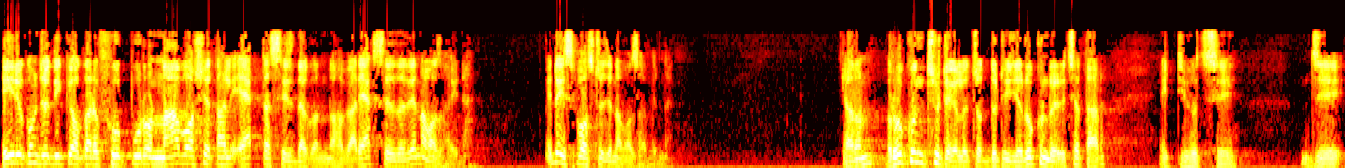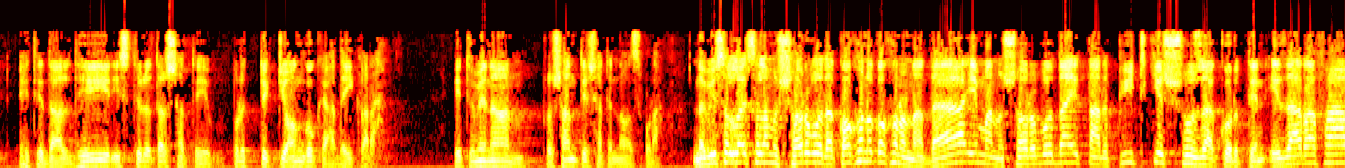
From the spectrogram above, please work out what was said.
এইরকম যদি কেউ করে পুরো না বসে, তাহলে একটা সেজদা গণ্য হবে, আর এক সেজদা দিয়ে নামাজ হয় না। এটা স্পষ্ট যে নামাজ হবে না। কারণ রুকুন ছুটে গেল, চোদ্দটি যে রুকুন রয়েছে, তার একটি হচ্ছে যে এতেদাল ধীর স্থিরতার সাথে প্রত্যেকটি অঙ্গকে আদায় করা। ইতমেনান প্রশান্তির সাথে নামাজ পড়া। নবী সাল্লাম সর্বদা কখনো কখনো না দা এমান সর্বদাই তার পিঠকে সোজা করতেন। এজারাফা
